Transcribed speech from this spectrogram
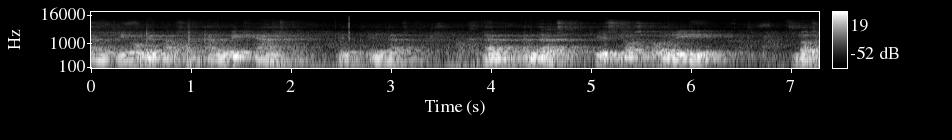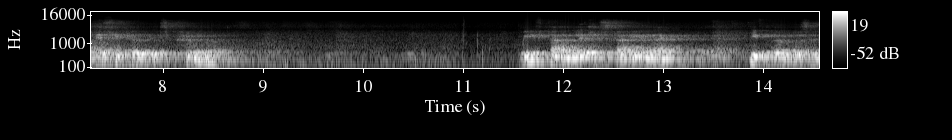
and the homeopaths have a big hand in, in that. Um, and that is not only not ethical, it's criminal. We've done a little study, and I, even though it was a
